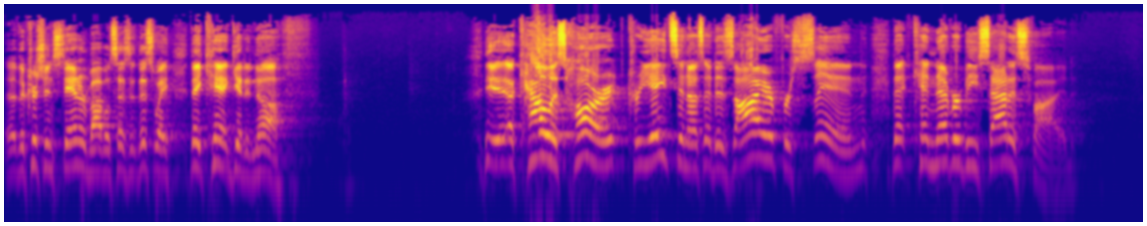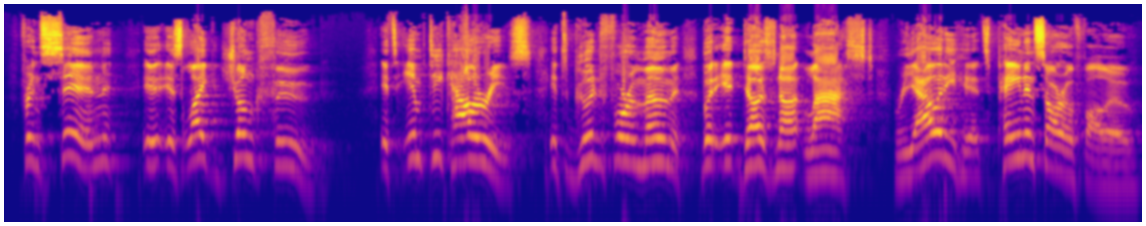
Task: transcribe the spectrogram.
Uh, the Christian Standard Bible says it this way they can't get enough. A callous heart creates in us a desire for sin that can never be satisfied. Friends, sin is like junk food. It's empty calories. It's good for a moment, but it does not last. Reality hits, pain and sorrow follow,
